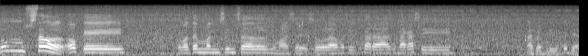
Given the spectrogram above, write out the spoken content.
Sumsel. Oke. Teman-teman Sumsel, Masih Sulawesi Utara, terima kasih. Agak belibet ya,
